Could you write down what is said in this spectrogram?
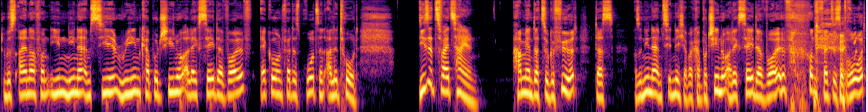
du bist einer von ihnen, Nina MC, Reen, Cappuccino, Alexei, der Wolf, Echo und Fettes Brot sind alle tot. Diese zwei Zeilen haben ja dazu geführt, dass also Nina MC nicht, aber Cappuccino, Alexei, der Wolf und Fettes Brot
